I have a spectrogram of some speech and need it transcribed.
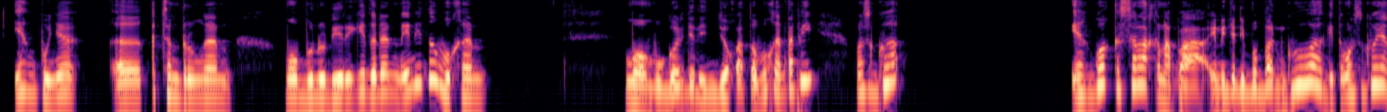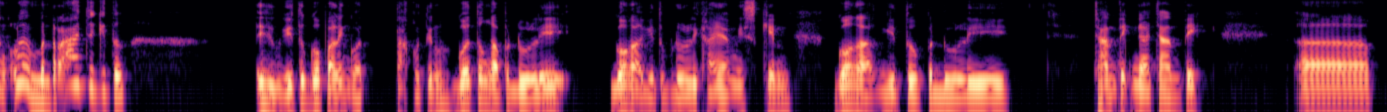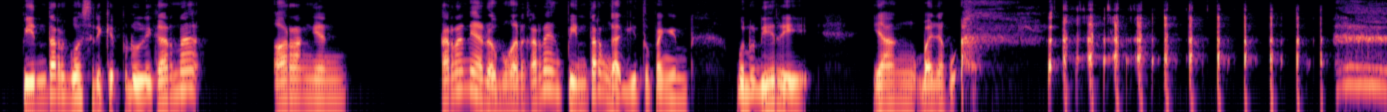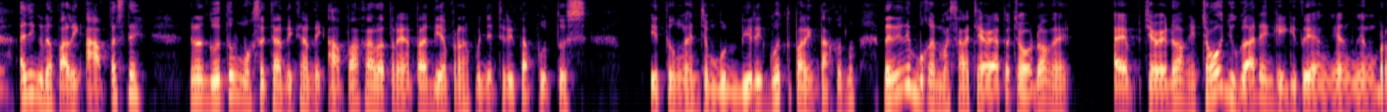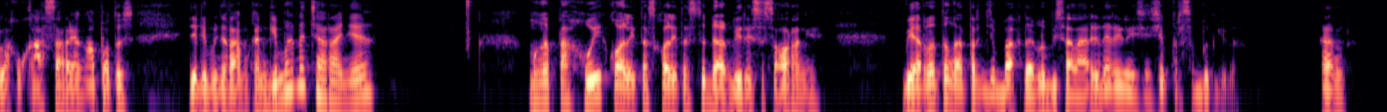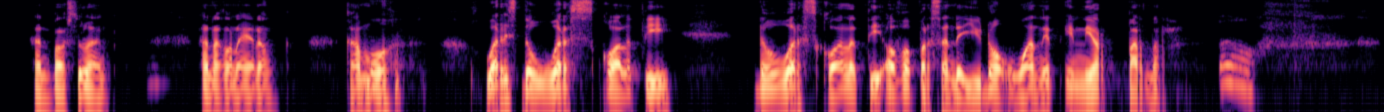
yang punya uh, kecenderungan mau bunuh diri gitu. Dan ini tuh bukan mau gue jadi jok atau bukan tapi mas gue ya gue kesel lah kenapa ini jadi beban gue gitu. Maksud gue yang lu yang bener aja gitu. Itu gue paling gue takutin loh. Gue tuh nggak peduli gue nggak gitu peduli kaya miskin gue nggak gitu peduli cantik nggak cantik. Eh pinter gue sedikit peduli karena orang yang karena ini ada hubungan karena yang pinter nggak gitu pengen bunuh diri yang banyak anjing udah paling apes deh. Karena gue tuh mau secantik-cantik apa kalau ternyata dia pernah punya cerita putus itu ngancem bunuh diri gue tuh paling takut loh. Dan ini bukan masalah cewek atau cowok doang ya. Eh cewek doang ya. Cowok juga ada yang kayak gitu yang yang yang berlaku kasar yang apa terus jadi menyeramkan. Gimana caranya mengetahui kualitas-kualitas itu dalam diri seseorang ya biar lo tuh nggak terjebak dan lo bisa lari dari relationship tersebut gitu Han Han pause dulu Han Han aku nanya dong kamu what is the worst quality the worst quality of a person that you don't want it in your partner Oh,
